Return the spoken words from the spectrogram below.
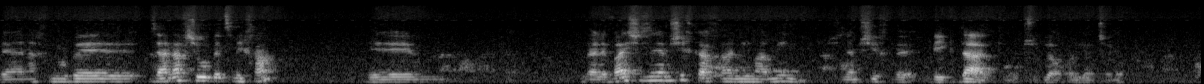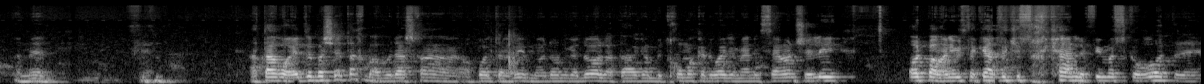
ואנחנו ב... זה ענף שהוא בצמיחה, אמ, והלוואי שזה ימשיך ככה, אני מאמין שזה ימשיך ויגדל, כי זה פשוט לא יכול להיות שלא. אמן. כן. אתה רואה את זה בשטח, בעבודה שלך, הפועל תל אביב, מועדון גדול, אתה גם בתחום הכדורגל, מהניסיון שלי, עוד פעם, אני מסתכל על זה כשחקן לפי משכורות, אה,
